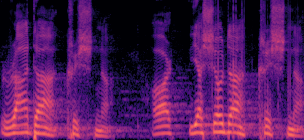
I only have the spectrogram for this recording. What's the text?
Radha Krishna or Yashoda Krishna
